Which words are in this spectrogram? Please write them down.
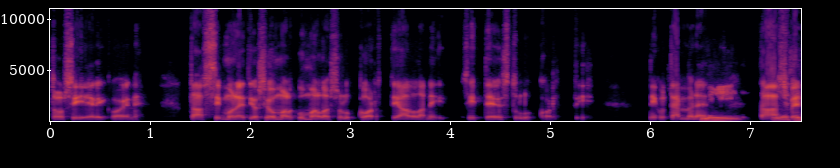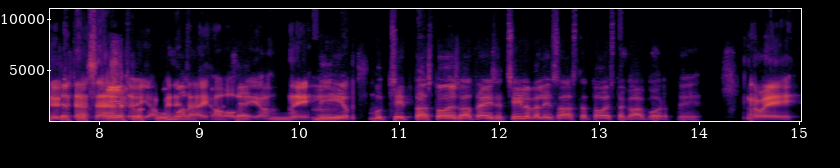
tosi erikoinen. Taas semmoinen, että jos jommalla kummalla olisi ollut kortti alla, niin sitten ei olisi tullut korttia niin kuin tämmöinen niin. taas ja venytetään sääntöjä ja vedetään ihan omia. Mm. Niin, mm. niin mutta sitten taas toisaalta ei se Silveli saa sitä toistakaan korttia. No ei,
